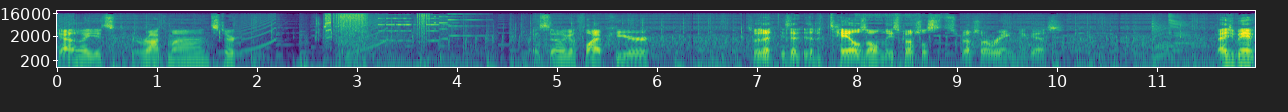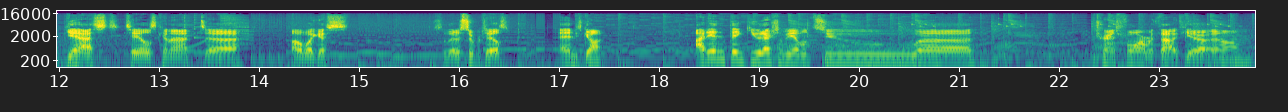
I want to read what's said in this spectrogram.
Get out of the way, you stupid rock monster. Okay, so I gotta fly up here. So is that is that is that a Tails only special special ring? I guess. As you may have guessed, Tails cannot. Uh... Oh, I guess. So there's Super Tails, and he's gone. I didn't think you'd actually be able to uh, transform without if you had a, um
